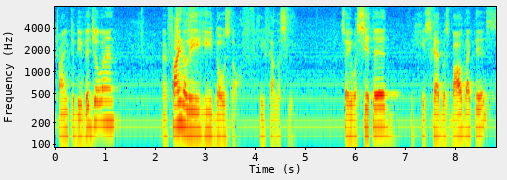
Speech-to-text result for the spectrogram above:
trying to be vigilant. And finally, he dozed off. He fell asleep. So he was seated, his head was bowed like this.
